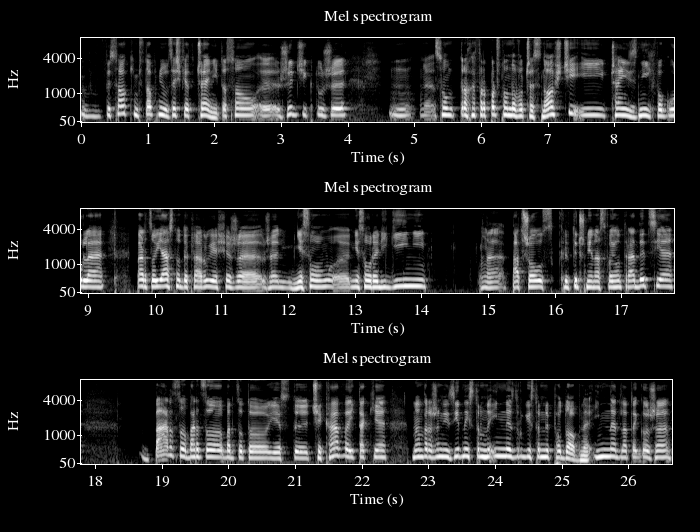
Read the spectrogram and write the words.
w wysokim stopniu zeświadczeni. To są y, Żydzi, którzy mm, są trochę forpocztą nowoczesności i część z nich w ogóle bardzo jasno deklaruje się, że, że nie, są, nie są religijni, patrzą krytycznie na swoją tradycję bardzo, bardzo, bardzo to jest e, ciekawe i takie, mam wrażenie, z jednej strony inne, z drugiej strony podobne. Inne dlatego, że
